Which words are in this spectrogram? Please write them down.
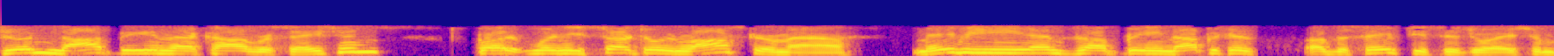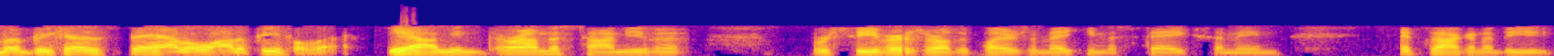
should not be in that conversation, but when you start doing roster math, maybe he ends up being not because of the safety situation, but because they have a lot of people there. Yeah, I mean, around this time, even if receivers or other players are making mistakes, I mean, it's not going to be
